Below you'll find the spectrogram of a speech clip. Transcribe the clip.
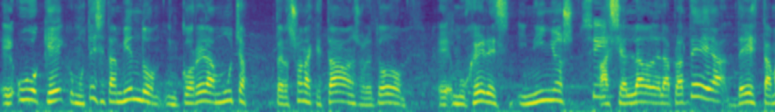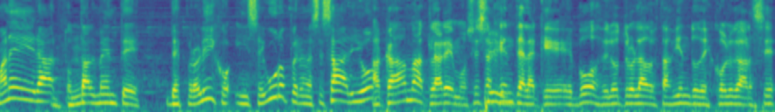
eh, hubo que, como ustedes están viendo, correr a muchas personas que estaban, sobre todo eh, mujeres y niños, Sí. hacia el lado de la platea, de esta manera, totalmente desprolijo, inseguro, pero necesario. Acá, Ama, aclaremos, esa Sí. gente a la que vos del otro lado estás viendo descolgarse,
